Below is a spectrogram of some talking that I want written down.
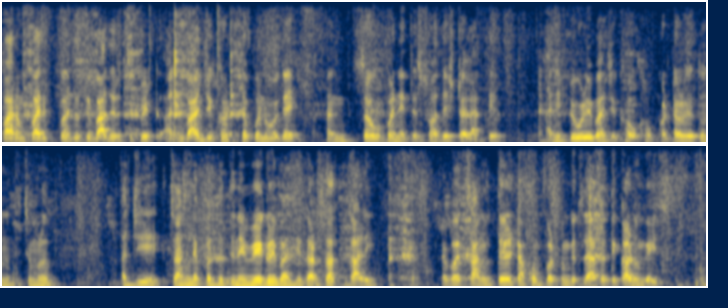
पारंपरिक पद्धती बाजरीचं पीठ आणि भाजी घट्ट पण होते आणि चव पण येते स्वादिष्ट लागते. आणि पिवळी भाजी खाऊ खाऊ कटाळ येतो ना त्याच्यामुळं. आजी चांगल्या पद्धतीने वेगळी भाजी करतात काळी. हे बघ चांगलं तेल टाकून परतून घेतलं आता ते काढून घ्यायची.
